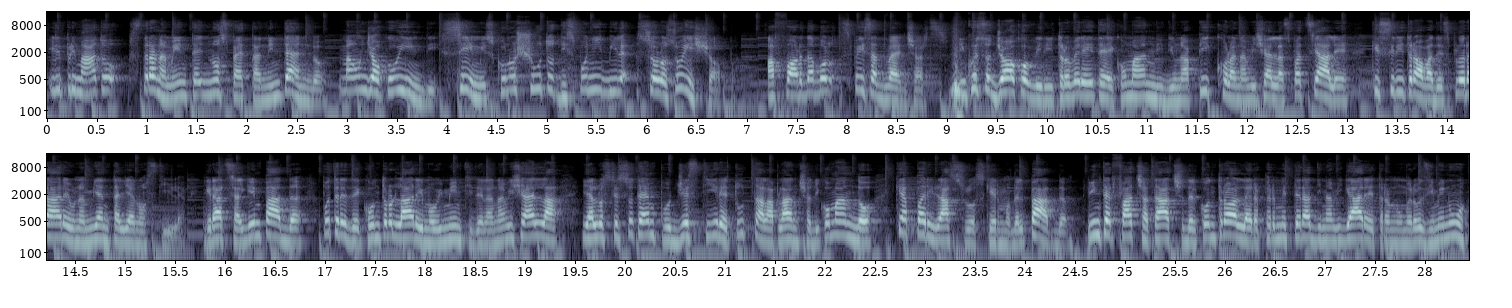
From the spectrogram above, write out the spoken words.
il primato stranamente non spetta a Nintendo, ma un gioco indie semi sconosciuto disponibile solo su eShop. Affordable Space Adventures. In questo gioco vi ritroverete ai comandi di una piccola navicella spaziale che si ritrova ad esplorare un ambiente alieno ostile. Grazie al gamepad potrete controllare i movimenti della navicella e allo stesso tempo gestire tutta la plancia di comando che apparirà sullo schermo del pad. L'interfaccia touch del controller permetterà di navigare tra numerosi menu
